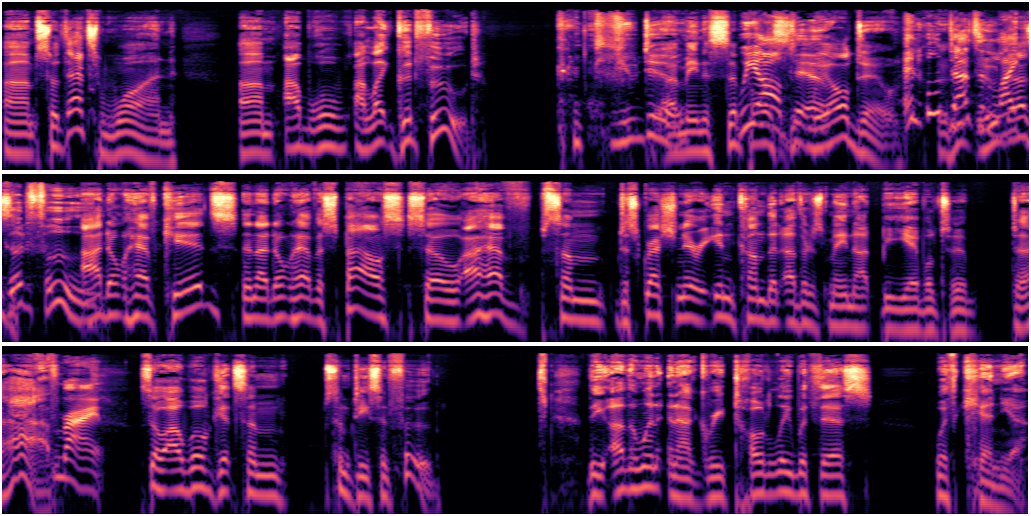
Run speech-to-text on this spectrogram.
Um, so that's one. Um, I will. I like good food. you do. I mean, it's simple. We all do. We all do. And who doesn't like good food? I don't have kids and I don't have a spouse, so I have some discretionary income that others may not be able to to have. Right. So I will get some some decent food. The other one, and I agree totally with this with Kenya,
